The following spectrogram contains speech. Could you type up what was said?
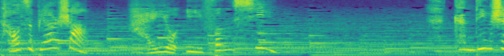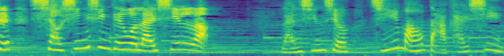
桃子边上还有一封信，肯定是小星星给我来信了。蓝星星急忙打开信，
